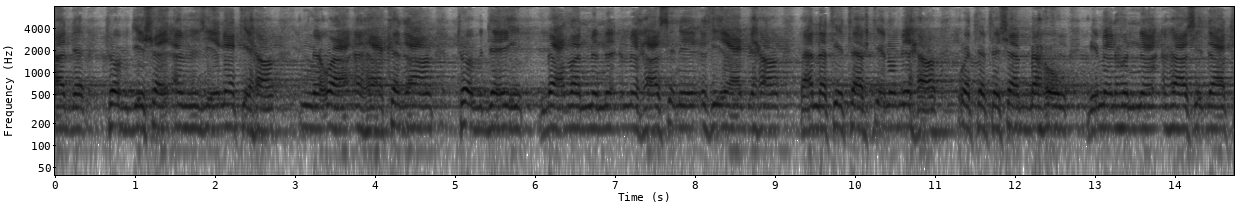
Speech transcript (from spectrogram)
قد تبدي شيئا من زينتها. وهكذا تبدي بعضا من محاسن ثيابها التي تفتن بها وتتشبه بمن هن فاسدات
